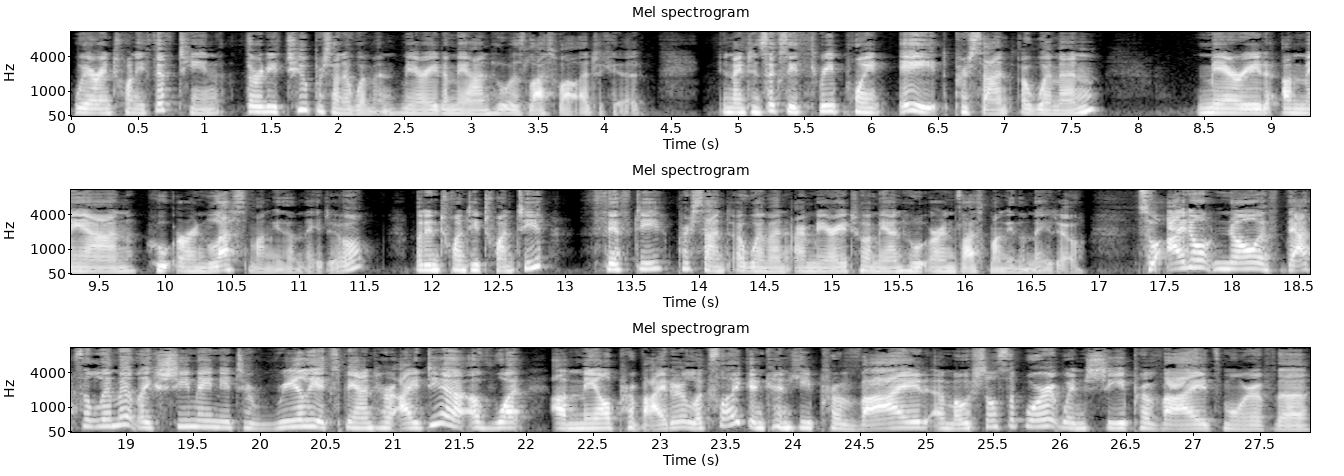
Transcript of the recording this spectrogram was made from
where in 2015, 32% of women married a man who was less well educated. In 1960, 3.8% of women married a man who earned less money than they do. But in 2020, 50% of women are married to a man who earns less money than they do. So I don't know if that's a limit. Like she may need to really expand her idea of what a male provider looks like and can he provide emotional support when she provides more of the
